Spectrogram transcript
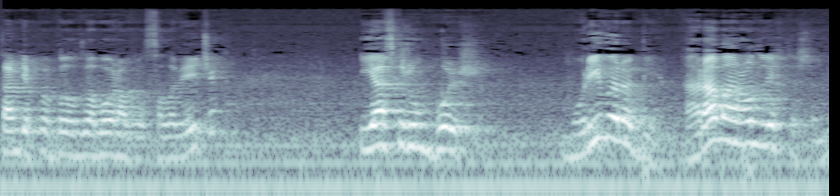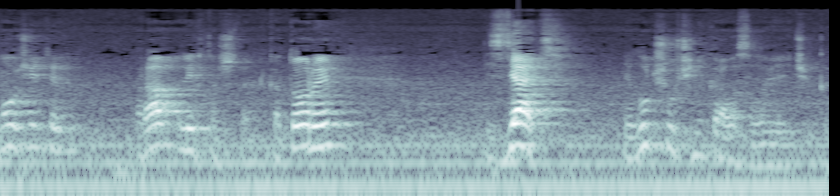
там, где был главой Рав Соловейчик. И я скажу вам больше. Мурива Раби, Рав Арон Лихтенштейн, мой учитель Рав Лихтенштейн, который зять и лучший ученик Рава Соловейчика.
